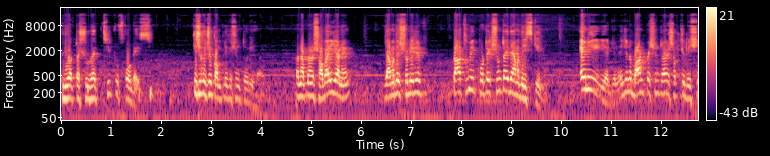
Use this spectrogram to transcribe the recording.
পিরিয়ডটা শুরু হয় থ্রি টু ফোর ডেজ কিছু কিছু কমপ্লিকেশন তৈরি হয়। কারণ আপনারা সবাই জানেন যে আমাদের শরীরের প্রাথমিক প্রোটেকশনটাই দেয় আমাদের স্কিন এনি ইয়ের জন্য। এই জন্য বার্ন পেশেন্টরা হয় সবচেয়ে বেশি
